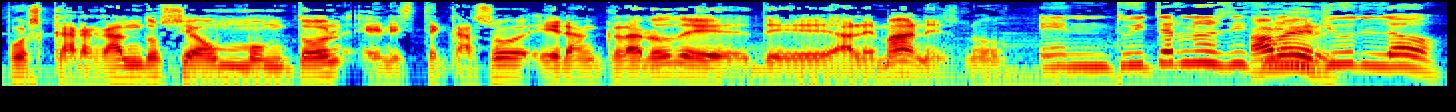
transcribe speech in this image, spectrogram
pues cargándose a un montón en este caso eran claro de, de alemanes no En Twitter nos dicen. Jude Law.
